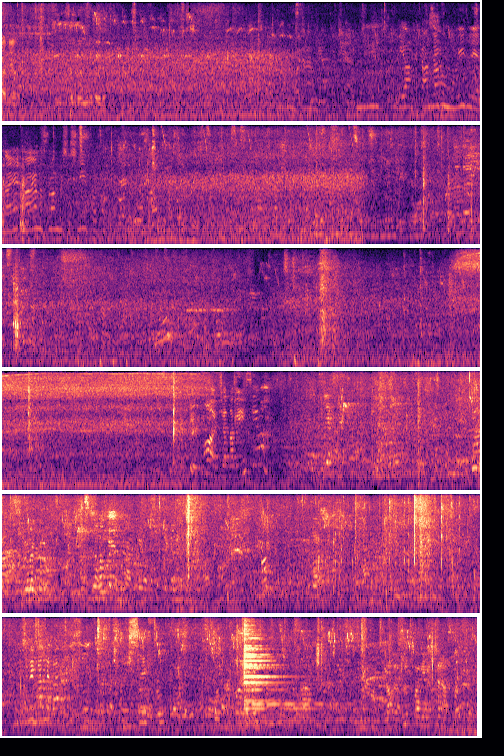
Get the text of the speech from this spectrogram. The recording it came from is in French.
abi ya. Vi har andato un mobile, ma è una strana sciccia. Já tá bem em cima. Raz.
